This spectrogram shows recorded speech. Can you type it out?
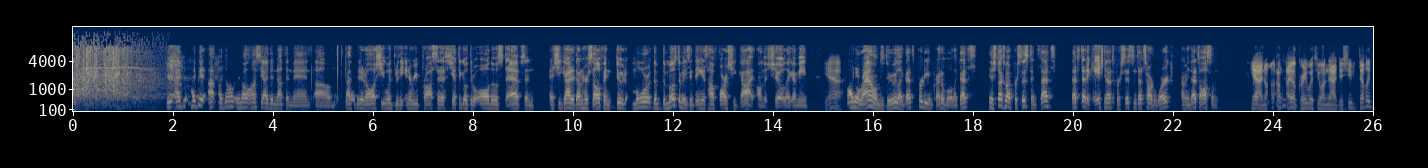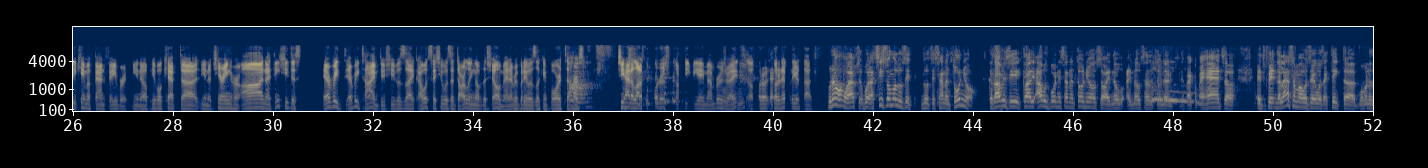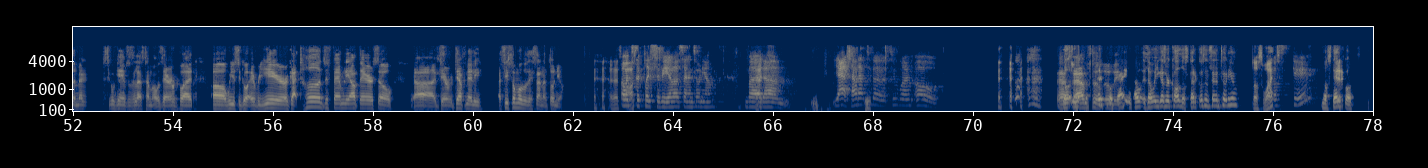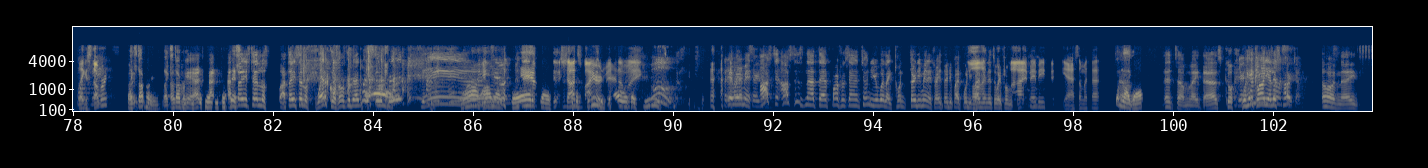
I did, I did, I, I know, in all honesty, I did nothing, man. Um, God did it all. She went through the interview process. She had to go through all those steps and, and she got it done herself. And dude, more, the, the most amazing thing is how far she got on the show. Like, I mean, Yeah. final rounds, dude. Like, that's pretty incredible. Like, that's, you know, she talks about persistence. That's, that's dedication. That's persistence. That's hard work. I mean, that's awesome. Yeah, no, I, I agree with you on that. Dude, she definitely became a fan favorite. You know, people kept uh, you know, cheering her on. I think she just every every time, dude, she was like, I would say she was a darling of the show, man. Everybody was looking forward to her. Aw. She had a lot of supporters, from PVA members, right? Mhm. So, Coronel, Coronel, what are your thoughts? No, absolutely. Well, así somos los de, los de San Antonio. Because obviously, Claudia, I was born in San Antonio, so I know I know San Antonio like the back of my head. So it's been the last time I was there was I think the one of the Mexico games was the last time I was there. But uh, we used to go every year. Got tons of family out there, so uh, they're definitely así somos los de San Antonio. That's Oh, it's a good place to be. I love San Antonio. But um, yeah, shout out to the 210. That's Well, yeah, Tercos, absolutely. right? Is that, is that what you guys are called? Los tercos in San Antonio? Los what? Los qué? Los tercos. Like ¿Por stubborn? Like stubborn. Like stubborn. Okay, I, I, I thought you said los I thought you said los puercos. I was gonna be like, what is this really? Damn. Dude, shots fired, man. I'm like, Ooh. But Hey, wait a minute. search- Austin, Austin's not that far from San Antonio. You're what, like 20, 30 minutes, right? 35, 45 uh, minutes away from. 45, maybe, yeah, something like that. Something like that. It's something like that. That's cool. You're well, hey, Claudia, let's talk. Sergio. Oh, nice.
